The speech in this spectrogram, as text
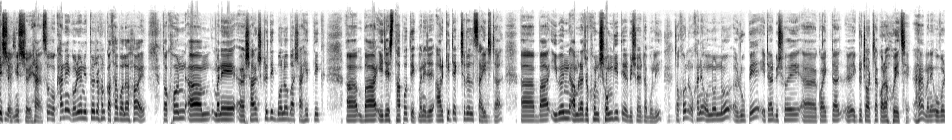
নিশ্চয়ই নিশ্চয়ই হ্যাঁ। সো ওখানে গড়ীয় নৃত্য যখন কথা বলা হয় তখন মানে সাংস্কৃতিক বলো বা সাহিত্যিক বা এই যে স্থাপত্যিক মানে যে আর্কিটেকচারাল সাইডটা বা ইভেন আমরা যখন সঙ্গীতের বিষয়টা বলি তখন ওখানে অন্য অন্য রূপে এটার বিষয়ে কয়েকটা একটু চর্চা করা হয়েছে। হ্যাঁ মানে ওভার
